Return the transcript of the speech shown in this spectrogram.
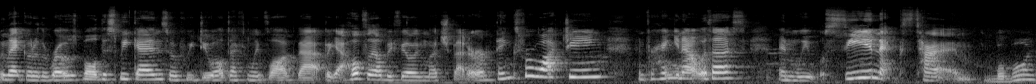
We might go to the Rose Bowl this weekend, so if we do, I'll definitely vlog that. But yeah, hopefully I'll be feeling much better. Thanks for watching and for hanging out with us, and we will see you next time. Bye, boy.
